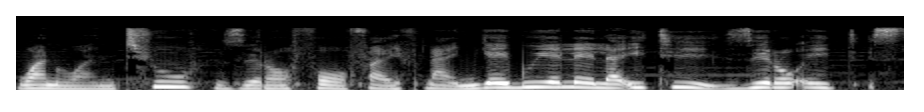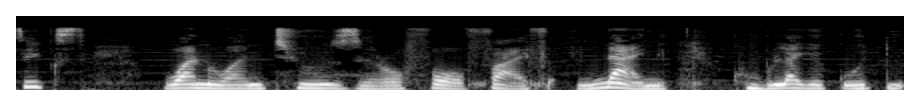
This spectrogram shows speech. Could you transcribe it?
1120459 ngiyayibuyelela ithi 086 1120459 khumbula-ke godi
